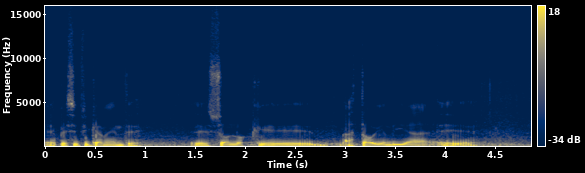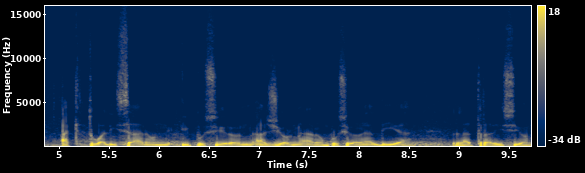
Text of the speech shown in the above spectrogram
específicamente, eh, son los que hasta hoy en día eh, actualizaron y pusieron, ayornaron, pusieron al día la tradición.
